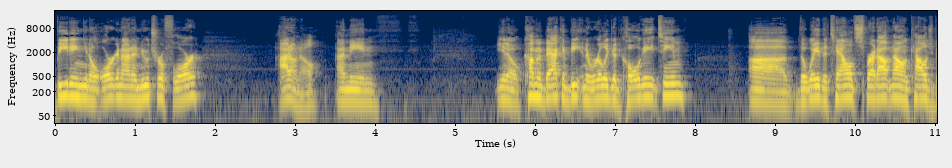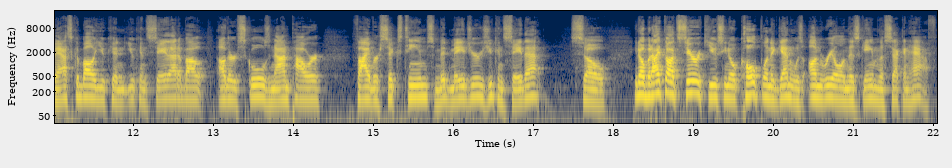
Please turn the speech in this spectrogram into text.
beating, you know, Oregon on a neutral floor, I don't know. I mean, you know, coming back and beating a really good Colgate team. Uh, the way the talent's spread out now in college basketball, you can you can say that about other schools, non-power five or six teams, mid majors. You can say that. So you know, but I thought Syracuse, you know, Copeland again was unreal in this game in the second half.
